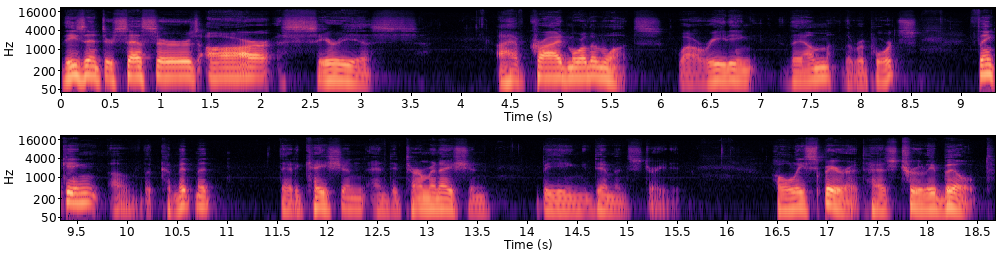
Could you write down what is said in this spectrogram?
These intercessors are serious. I have cried more than once while reading them, the reports, thinking of the commitment, dedication, and determination being demonstrated. Holy Spirit has truly built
